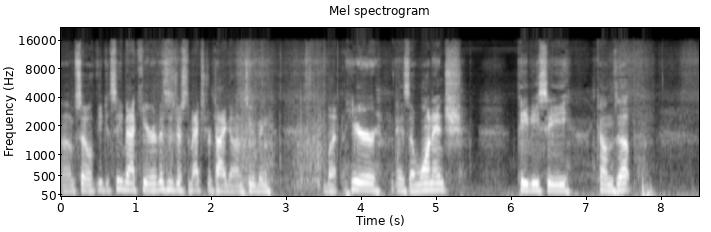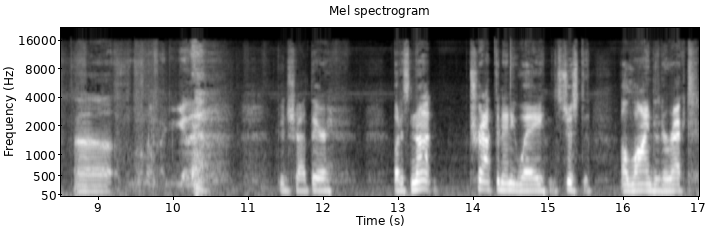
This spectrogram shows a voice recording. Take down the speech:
Um, so if you can see back here, this is just some extra Tygon tubing, but here is a one inch PVC comes up. Uh, good shot there, but it's not trapped in any way. It's just a line to direct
